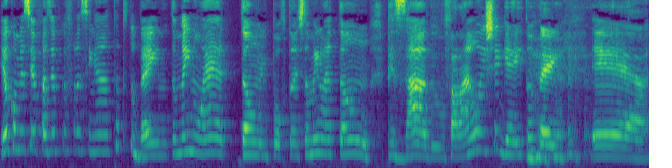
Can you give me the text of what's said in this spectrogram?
Eu comecei a fazer porque eu falei assim: ah, tá tudo bem, também não é tão importante, também não é tão pesado falar, oi, cheguei, tô bem. é,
